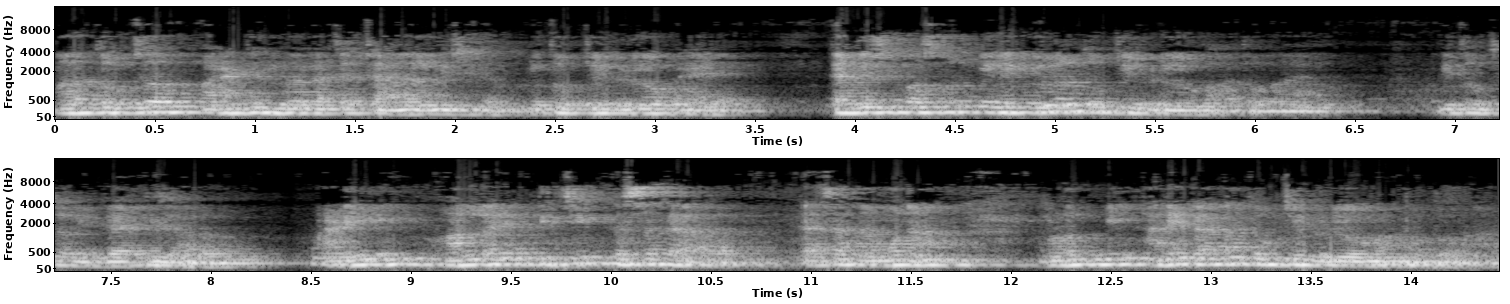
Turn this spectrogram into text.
मला तुमचं मराठी विभागाचं चॅनल दिसलं. मी तुमचे व्हिडिओ पाहिले. त्या दिवशीपासून मी रेग्युलर तुमचे व्हिडिओ पाहतो म्हणाले मी तुमचा विद्यार्थी झालो. आणि ऑनलाईन टीचिंग कसं करावं त्याचा नमुना म्हणून मी अनेकांना तुमचे व्हिडिओ पाठवतो म्हणा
